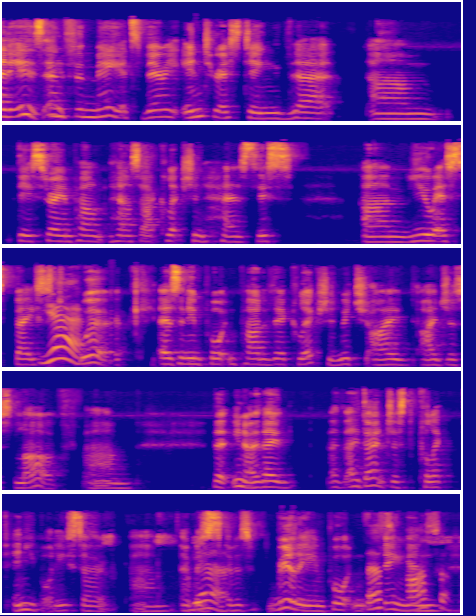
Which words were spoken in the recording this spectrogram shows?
It is. And for me, it's very interesting that um, the Australian Parliament House Art Collection has this um, US based yeah. work as an important part of their collection, which I, I just love. Um, that, you know, they, they don't just collect anybody. So um, it was Yeah. it was really important That's thing. awesome. And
